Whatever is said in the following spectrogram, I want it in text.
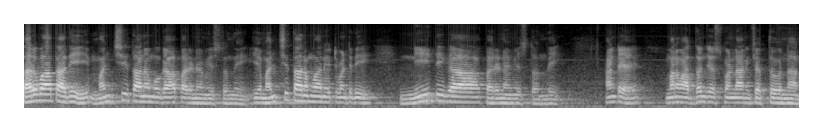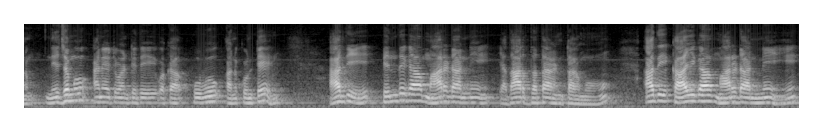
తరువాత అది మంచితనముగా పరిణమిస్తుంది. ఈ మంచితనము అనేటువంటిది నీతిగా పరిణమిస్తుంది. అంటే మనం అర్థం చేసుకోవడానికి చెప్తూ ఉన్నాను. నిజము అనేటువంటిది ఒక పువ్వు అనుకుంటే అది పిందెగా మారడాన్ని యథార్థత అంటాము. అది కాయగా మారడాన్ని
